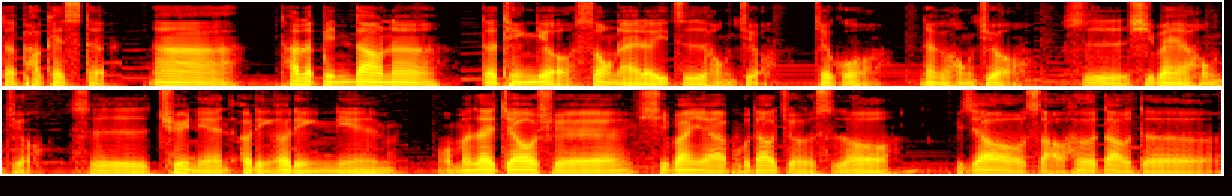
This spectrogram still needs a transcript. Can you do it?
的 Podcast。那他的频道呢的听友送来了一支红酒，结果那个红酒是西班牙红酒，是去年二零二零年我们在教学西班牙葡萄酒的时候比较少喝到的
